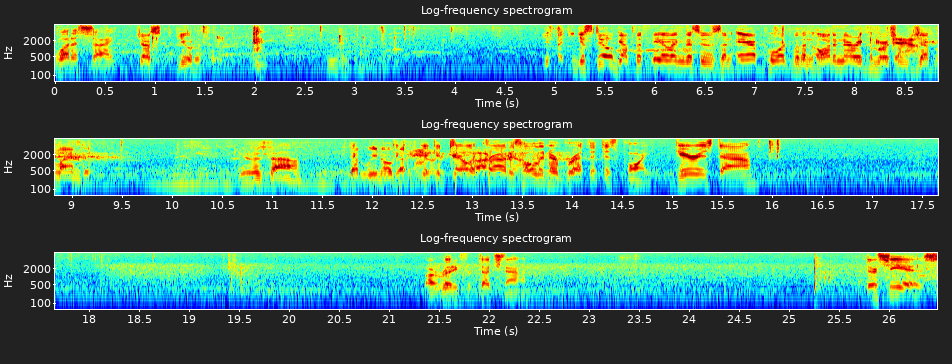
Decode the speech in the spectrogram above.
What a sight. just beautiful. Really coming down. You, you still get the feeling this is an airport with an ordinary commercial jet landing, Gear is down. but we know better. You can tell the crowd is holding their breath at this point. Gear is down. About ready for touchdown. there she is.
